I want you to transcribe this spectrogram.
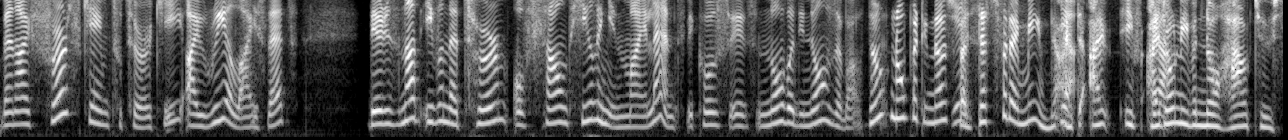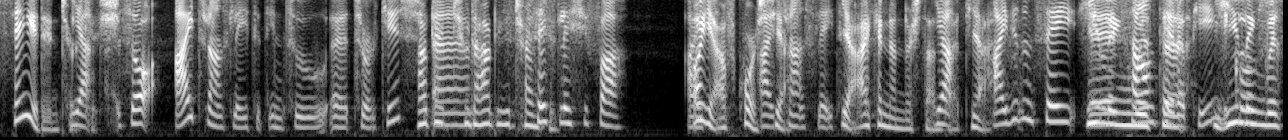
when I first came to Turkey, I realized that there is not even a term of sound healing in my land because it's nobody knows about No, nobody knows, but Yes. that's what I mean. Yeah. I, I if I don't even know how to say it in Turkish. yeah so i translate it into uh, turkish How do you- um, how do you translate? sesle şifa I Oh, yeah, of course, i yeah. translate it Yeah, I can understand yeah that. Yeah. i didn't say healing uh, sound with uh, therapy healing with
